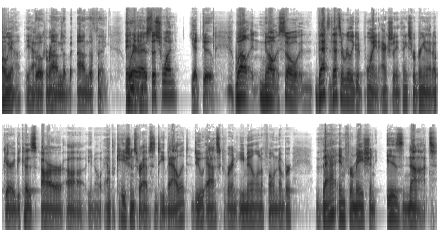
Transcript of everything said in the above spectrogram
oh yeah, yeah, correct on the on the thing. And, Whereas this one, you do. Well, no. So that's that's a really good point, actually. And thanks for bringing that up, Gary, because our uh, you know applications for absentee ballot do ask for an email and a phone number. That information is not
